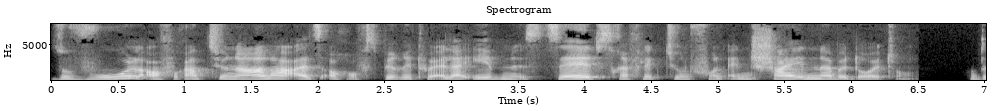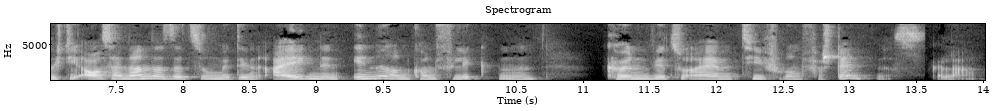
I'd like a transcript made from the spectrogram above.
Sowohl auf rationaler als auch auf spiritueller Ebene ist Selbstreflexion von entscheidender Bedeutung. Und durch die Auseinandersetzung mit den eigenen inneren Konflikten können wir zu einem tieferen Verständnis gelangen.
